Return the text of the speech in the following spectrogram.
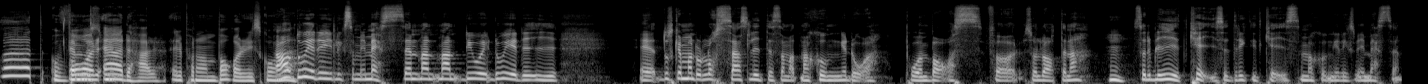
What? Och var är det här? Är det på någon bar i Skåne? Ja, då är det liksom i mässen, man, man, då, är, då är det i... Eh, då ska man då låtsas lite som att man sjunger då på en bas för soldaterna. Mm. Så det blir ett case, ett riktigt case, som man sjunger liksom i mässen.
